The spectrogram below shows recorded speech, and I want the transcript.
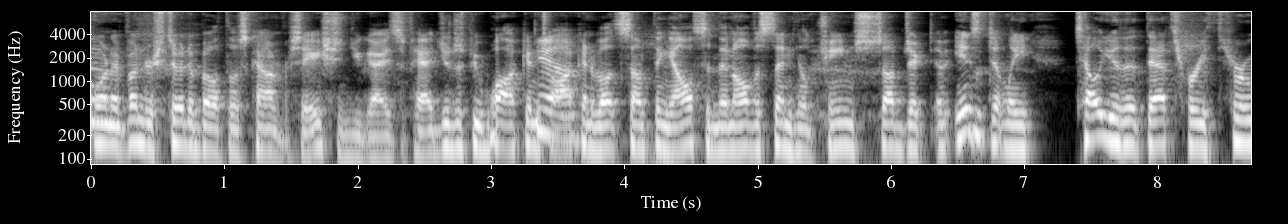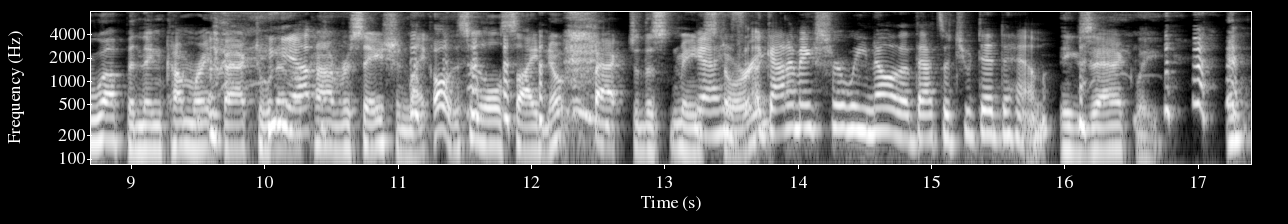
From what I've understood about those conversations you guys have had, you'll just be walking, Yeah. talking about something else, and then all of a sudden he'll change subject uh, instantly, tell you that that's where he threw up, and then come right back to whatever Yep. conversation. Like, oh, this is a little side note. Back to this main yeah, story. I gotta make sure we know that that's what you did to him. exactly. and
